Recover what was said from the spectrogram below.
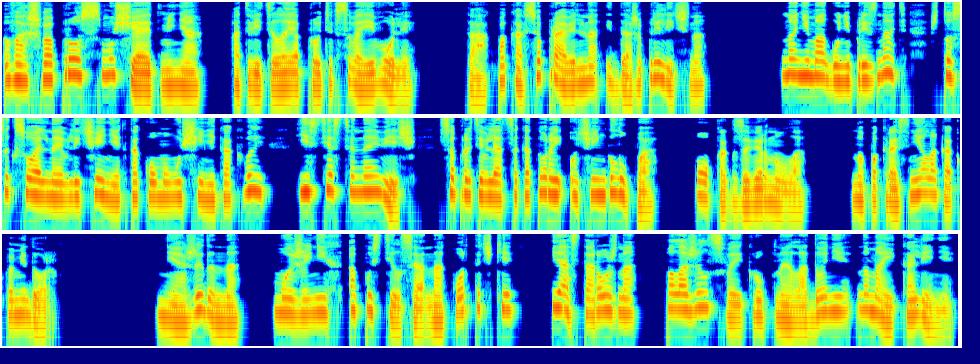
«Ваш вопрос смущает меня», – ответила я против своей воли. Так, пока все правильно и даже прилично. Но не могу не признать, что сексуальное влечение к такому мужчине, как вы, естественная вещь, сопротивляться которой очень глупо. О, как завернула. Но покраснела, как помидор. Неожиданно мой жених опустился на корточки и осторожно положил свои крупные ладони на мои колени.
